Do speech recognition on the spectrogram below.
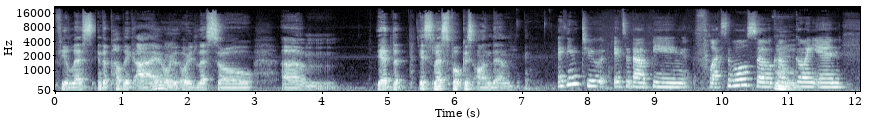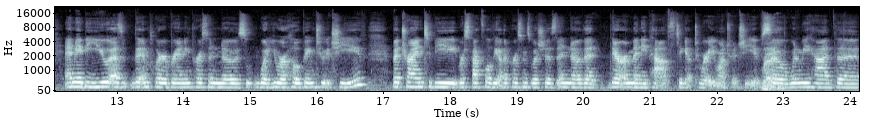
feel less in the public eye or, or less so um, yeah that it's less focused on them I think too, it's about being flexible. So come, mm-hmm. going in, and maybe you as the employer branding person knows what you are hoping to achieve, but trying to be respectful of the other person's wishes and know that there are many paths to get to where you want to achieve. So when we had the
